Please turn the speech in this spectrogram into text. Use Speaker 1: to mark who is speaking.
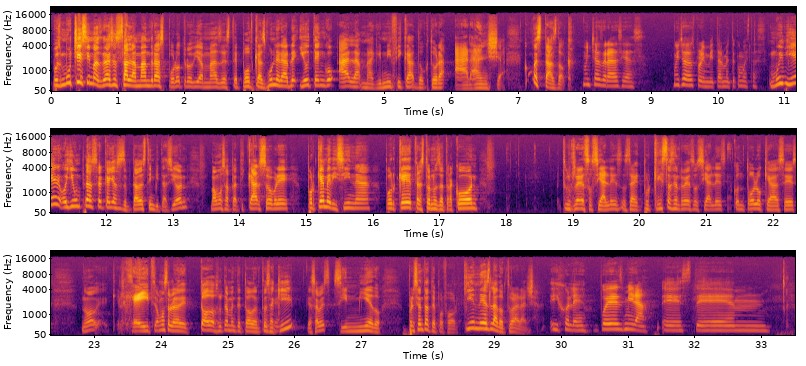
Speaker 1: Pues muchísimas gracias, Salamandras, por otro día más de este podcast vulnerable. Y hoy tengo a la magnífica doctora Arancha. ¿Cómo estás, Doc?
Speaker 2: Muchas gracias. Muchas gracias por invitarme. ¿Tú cómo estás?
Speaker 1: Muy bien. Oye, un placer que hayas aceptado esta invitación. Vamos a platicar sobre por qué medicina, por qué trastornos de atracón, tus redes sociales, o sea, por qué estás en redes sociales con todo lo que haces, ¿no? El hate, vamos a hablar de todo, absolutamente todo. Entonces aquí, ya sabes, sin miedo. Preséntate, por favor. ¿Quién es la doctora Arancha?
Speaker 2: Híjole, pues mira, este. mm,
